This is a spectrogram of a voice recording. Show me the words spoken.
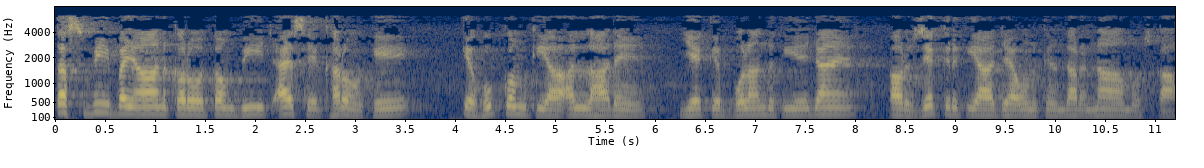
تسبی بیان کرو تم بیچ ایسے گھروں کے کہ حکم کیا اللہ نے، یہ کہ بلند کیے جائیں اور ذکر کیا جائے ان کے اندر نام اس کا۔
